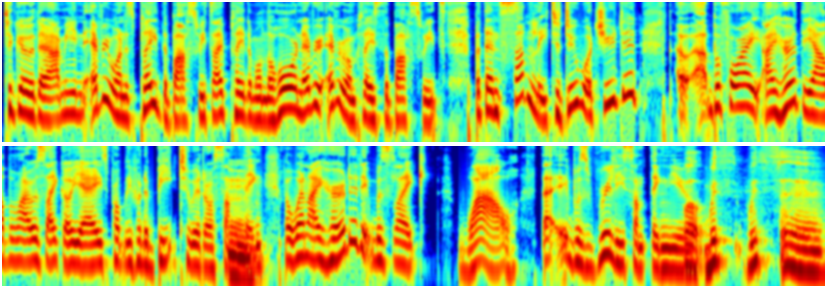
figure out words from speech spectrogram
to go there. I mean, everyone has played the Bach suites. I've played them on the horn. Every everyone plays the Bach suites. But then suddenly to do what you did, uh, uh, before I, I heard the album, I was like, oh yeah, he's probably put a beat to it or something. Mm. But when I heard it, it was like, wow, that it was really something new. Well, with with the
